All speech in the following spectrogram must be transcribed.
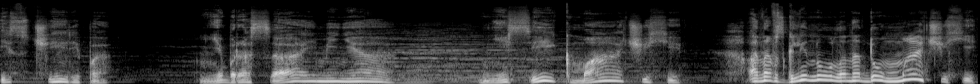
из черепа. Не бросай меня, неси к мачехе, Она взглянула на дом мачехи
